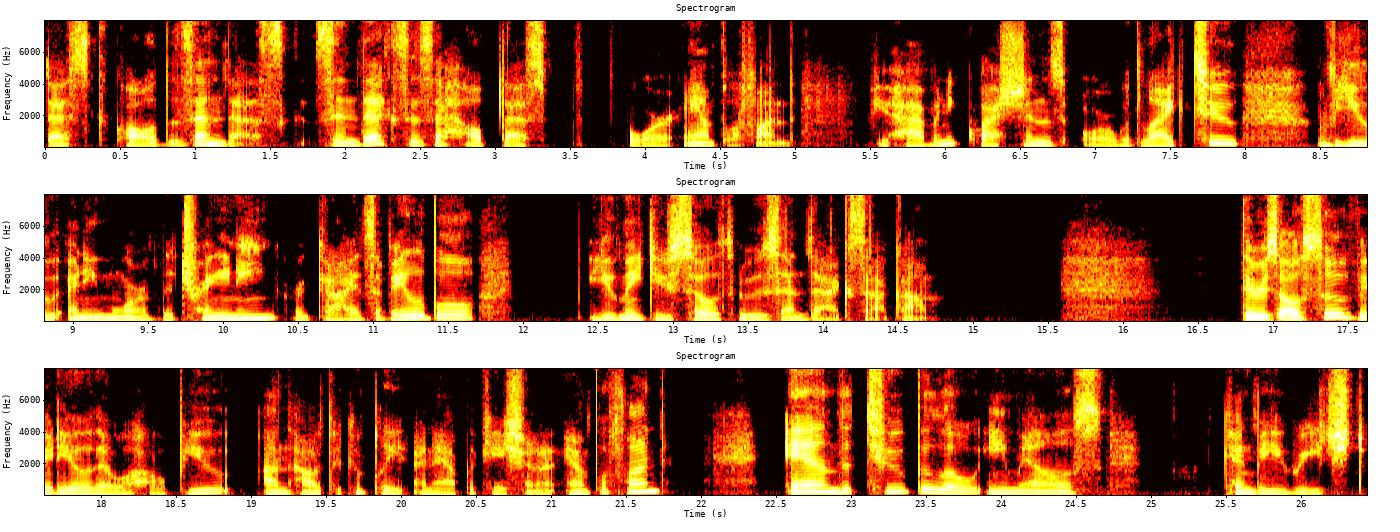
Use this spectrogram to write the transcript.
desk called Zendesk. Zendesk is a help desk for Amplifund. If you have any questions or would like to view any more of the training or guides available, you may do so through zendesk.com. There is also a video that will help you on how to complete an application on Amplifund, and the two below emails can be reached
